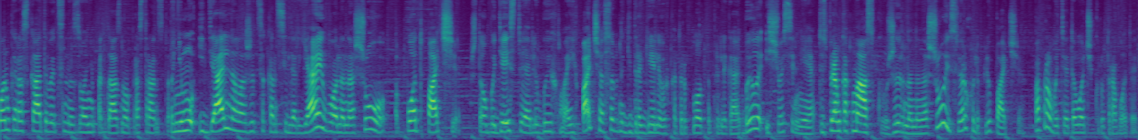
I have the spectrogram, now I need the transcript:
тонко раскатывается на зоне подглазного пространства. По нему идеально ложится консилер. Я его наношу под патчи, чтобы действие любых моих патчей, особенно гидрогелевых, которые плотно прилегают, было еще сильнее. То есть прям как маску жирно наношу и сверху леплю патчи. Попробуйте, это очень круто работает.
